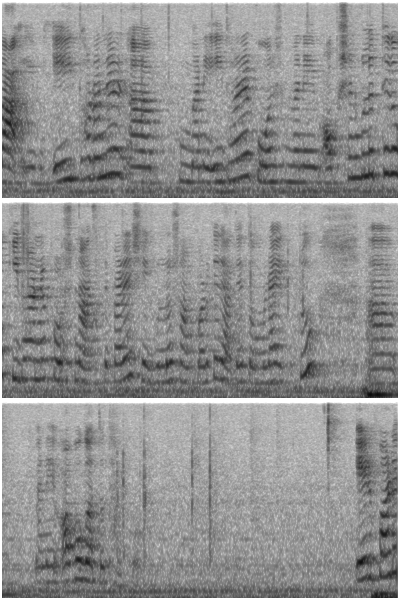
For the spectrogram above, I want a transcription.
বা এই ধরনের মানে এই ধরনের মানে অপশনগুলোর থেকেও কী ধরনের প্রশ্ন আসতে পারে সেগুলো সম্পর্কে যাতে তোমরা একটু মানে অবগত থাকো। এরপরে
